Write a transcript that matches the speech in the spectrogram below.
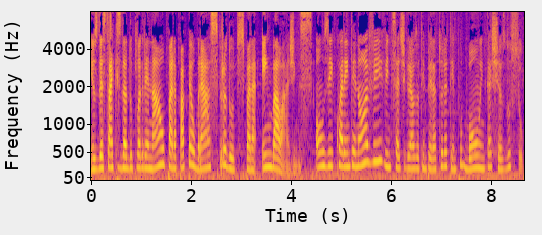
E os destaques da dupla Grenal para Papel Brás, produtos para embalagens. 11h49, 27 graus a temperatura, tempo bom em Caxias do Sul.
